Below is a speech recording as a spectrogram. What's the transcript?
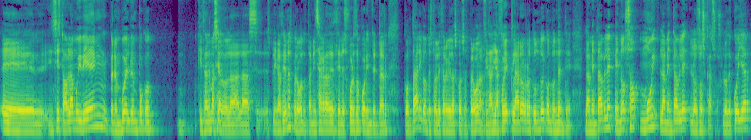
Eh, insisto, habla muy bien, pero envuelve un poco, quizá demasiado, la, las explicaciones, pero bueno, también se agradece el esfuerzo por intentar contar y contextualizar bien las cosas. Pero bueno, al final ya fue claro, rotundo y contundente. Lamentable, penoso, muy lamentable los dos casos. Lo de Cuellar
